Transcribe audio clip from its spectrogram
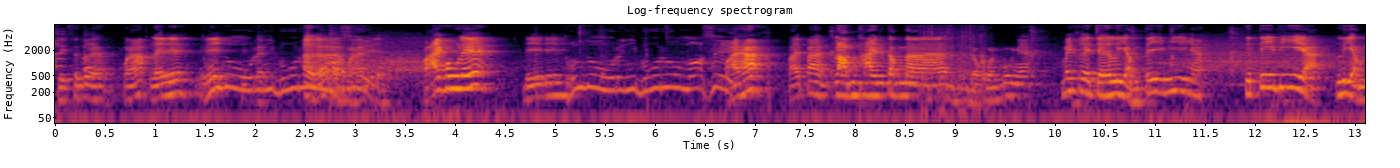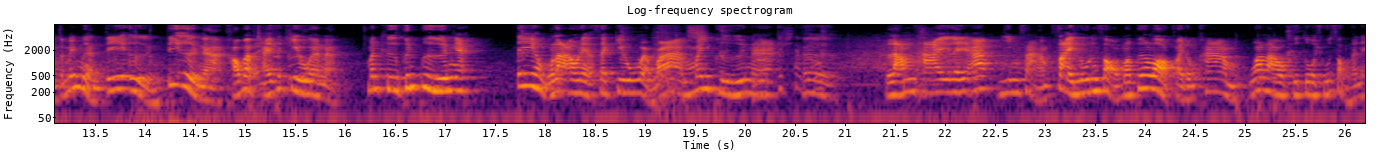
เก่งซะด้วยมาครับเลยดินี่เออมาไปคงเละดีดีไปฮะไปป้านลำไทยในตำนาน เดี๋ยวคนพวกเนี้ยไม่เคยเจอเหลี่ยมตี้พี่ไงคือตี้พี่อะเหลี่ยมจะไม่เหมือนตี้อื่น ตี้อื่นอะเขาแบบใช้สกิลกันอะ มันคือพื้นพื้นไงตี้ของเราเนี่ยสกิลแบบว่าไม่พื้นนะเออลำไทยเลยอัพยิงสามใส่รุนสองมาเพื่อหลอกฝ่ายตรงข้าม ว่าเราคือตัวชูสองคะแน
